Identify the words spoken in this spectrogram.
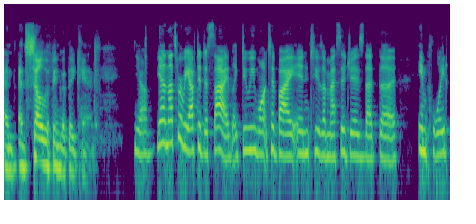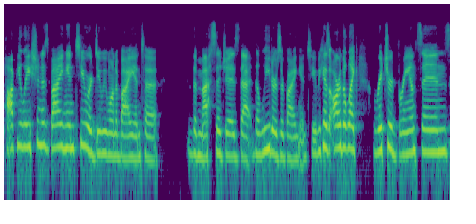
and and sell the thing that they can't. Yeah. Yeah and that's where we have to decide like do we want to buy into the messages that the employed population is buying into or do we want to buy into the messages that the leaders are buying into because are the like Richard Bransons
